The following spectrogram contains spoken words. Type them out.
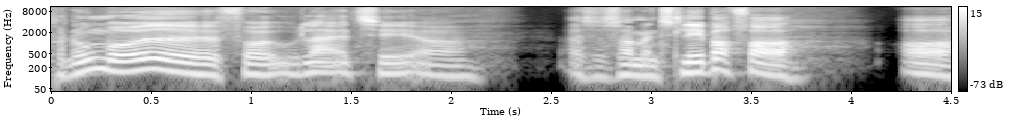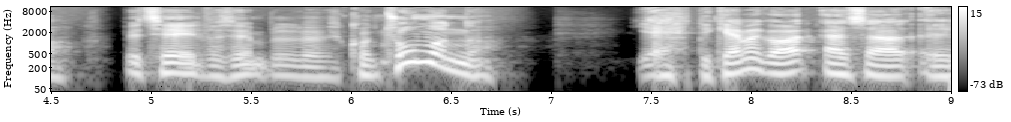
på nogen måde få udlejer til at, altså så man slipper for at betale for eksempel øh, kun to måneder? Ja, det kan man godt. Altså, øh,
